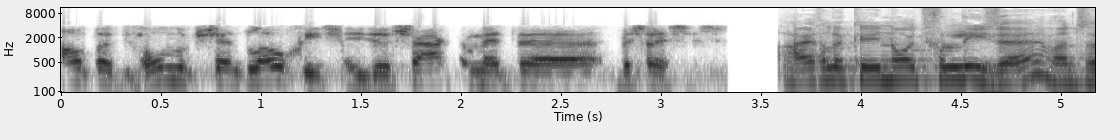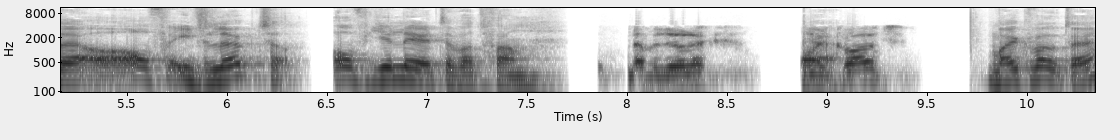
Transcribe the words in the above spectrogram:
altijd 100% logisch. Je doet zaken met uh, beslissers. Eigenlijk kun je nooit verliezen, hè? Want uh, of iets lukt, of je leert er wat van. Dat bedoel ik. Mooie ja. quote. Mooie quote, hè?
